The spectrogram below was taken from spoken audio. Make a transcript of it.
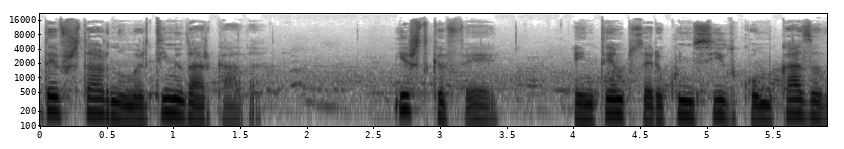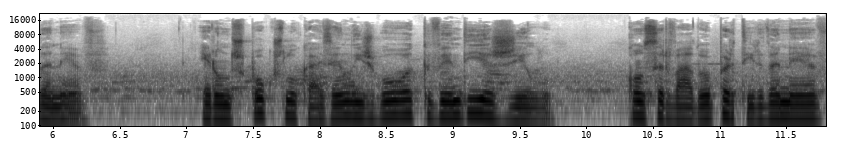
deve estar no Martinho da Arcada. Este café, em tempos era conhecido como Casa da Neve. Era um dos poucos locais em Lisboa que vendia gelo, conservado a partir da neve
